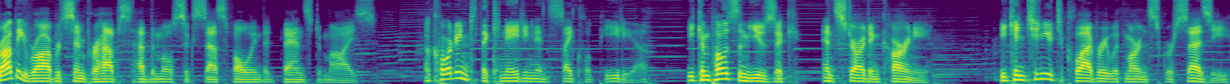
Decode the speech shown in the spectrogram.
Robbie Robertson perhaps had the most success following the band's demise. According to the Canadian Encyclopedia, he composed the music and starred in Carny. He continued to collaborate with Martin Scorsese,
